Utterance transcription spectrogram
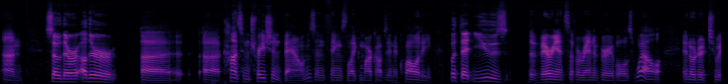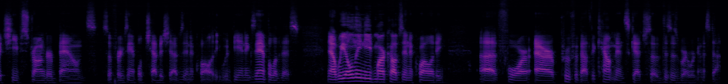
Um, so there are other uh, uh, concentration bounds and things like Markov's inequality, but that use the variance of a random variable as well in order to achieve stronger bounds. So for example, Chebyshev's inequality would be an example of this. Now we only need Markov's inequality uh, for our proof about the count-min sketch, so this is where we're going to stop.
